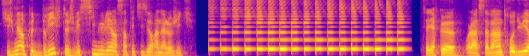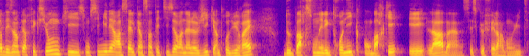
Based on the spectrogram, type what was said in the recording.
Si je mets un peu de drift, je vais simuler un synthétiseur analogique. C'est-à-dire que voilà, ça va introduire des imperfections qui sont similaires à celles qu'un synthétiseur analogique introduirait de par son électronique embarquée. Et là, ben, c'est ce que fait l'Argon 8.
